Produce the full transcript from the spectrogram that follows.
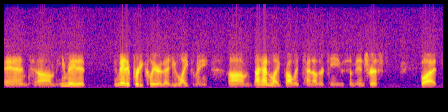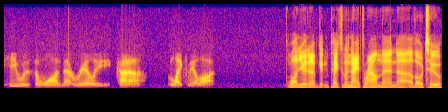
and um, he made it he made it pretty clear that he liked me. Um, I had like probably ten other teams some interest, but he was the one that really kind of liked me a lot. Well, you ended up getting picked in the ninth round then uh, of 02.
